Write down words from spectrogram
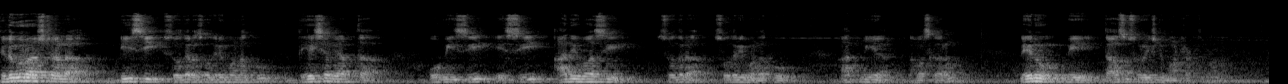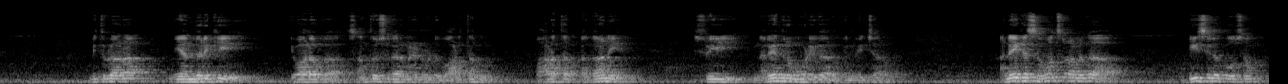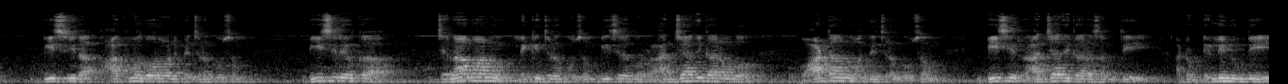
తెలుగు రాష్ట్రాల బీసీ సోదర సోదరిమణులకు దేశవ్యాప్త ఓబీసీ ఎస్సీ ఆదివాసీ సోదర సోదరిమణులకు ఆత్మీయ నమస్కారం. నేను మీ దాసు సురేష్ని మాట్లాడుతున్నాను. మిత్రులారా మీ అందరికీ ఇవాళ ఒక సంతోషకరమైనటువంటి వార్తను భారత ప్రధాని శ్రీ నరేంద్ర మోడీ గారు వినిపించారు. అనేక సంవత్సరాలుగా బీసీల కోసం బీసీల ఆత్మగౌరవాన్ని పెంచడం కోసం బీసీల యొక్క జనాభాను లెక్కించడం కోసం బీసీలకు రాజ్యాధికారంలో వాటాను అందించడం కోసం బీసీ రాజ్యాధికార సమితి అటు ఢిల్లీ నుండి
